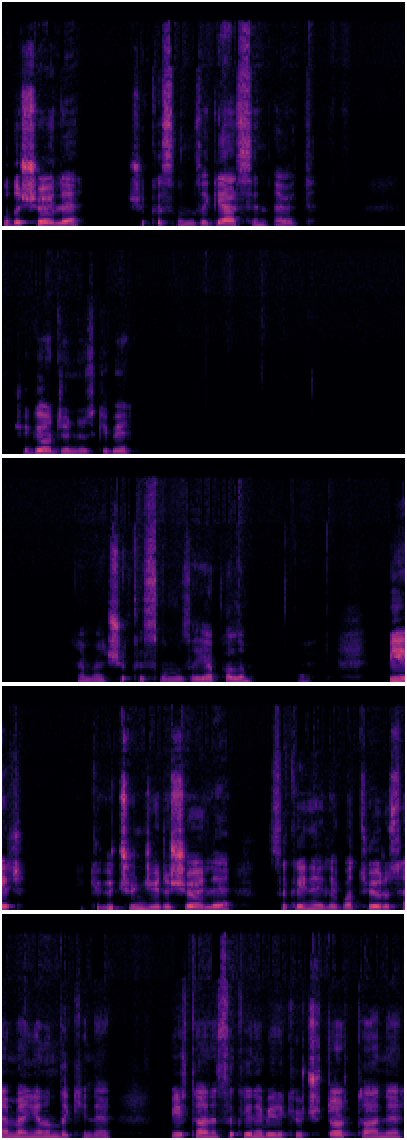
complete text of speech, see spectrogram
Bu da şöyle şu kısmımıza gelsin. Evet. Şu gördüğünüz gibi Hemen şu kısmımıza yapalım. Evet. 1 2 3. de şöyle sık iğne ile batıyoruz. Hemen yanındakine bir tane sık iğne 1 2 3 4 tane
